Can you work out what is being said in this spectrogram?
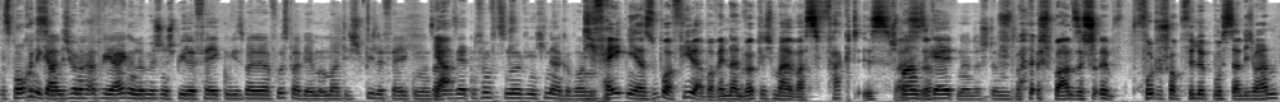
Das brauchen die gar nicht. Wir auch einfach die eigenen Olympischen Spiele faken, wie es bei der Fußball-WM immer die Spiele faken und sagen, Ja. sie hätten 15 0 gegen China gewonnen. Die faken ja super viel, aber wenn dann wirklich mal was Fakt ist, Sparen sie du, Geld, ne? Das stimmt. sparen sie Sch- Photoshop Philipp muss da nicht ran.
